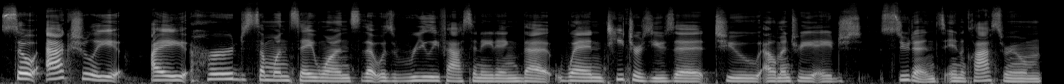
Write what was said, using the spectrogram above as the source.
So actually, I heard someone say once that was really fascinating that when teachers use it to elementary age students in a classroom,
